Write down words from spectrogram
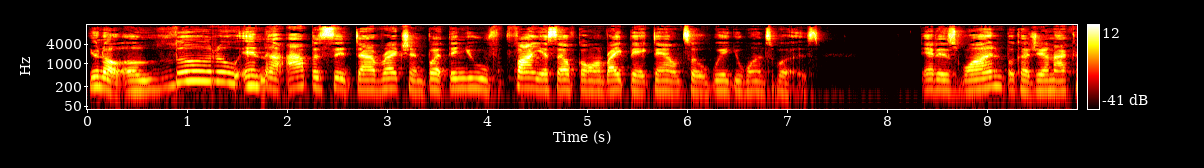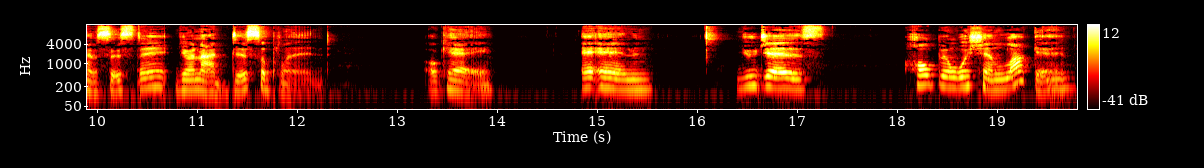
you know, a little in the opposite direction, but then you find yourself going right back down to where you once was. That is one, because you're not consistent, you're not disciplined. Okay. And you just hoping, wishing, lucking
